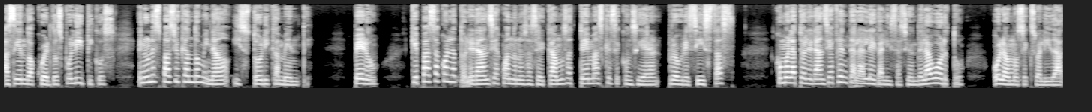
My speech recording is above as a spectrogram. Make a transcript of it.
haciendo acuerdos políticos en un espacio que han dominado históricamente. Pero, ¿Qué pasa con la tolerancia cuando nos acercamos a temas que se consideran progresistas, como la tolerancia frente a la legalización del aborto o la homosexualidad?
